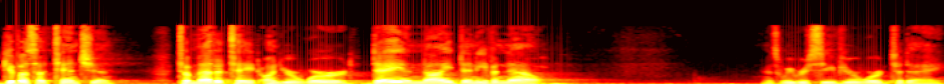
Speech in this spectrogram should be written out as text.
Give us attention to meditate on your word day and night and even now. As we receive your word today,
